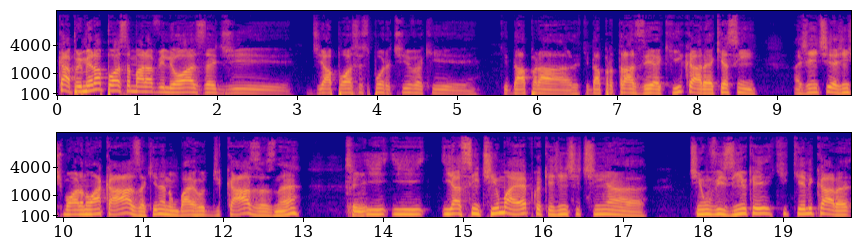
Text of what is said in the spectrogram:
Cara, a primeira aposta maravilhosa de, de aposta esportiva que, que dá para que dá para trazer aqui, cara, é que assim a gente a gente mora numa casa aqui, né, num bairro de casas, né? Sim. E, e, e assim tinha uma época que a gente tinha tinha um vizinho que, que, que, ele, cara,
